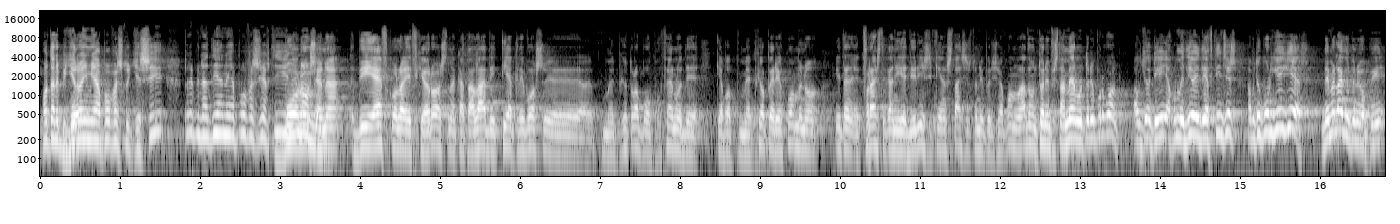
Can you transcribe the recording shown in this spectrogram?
Όταν επικυρώνει μια απόφαση του και εσύ, πρέπει να δει αν η απόφαση αυτή είναι Μπορούσε νόμιμη. να δει εύκολα ευχερός να καταλάβει τι ακριβώς, με ποιο τρόπο αποφαίνονται και από- με ποιο περιεχόμενο ήταν, εκφράστηκαν οι αντιρρήσεις και ενστάσεις των υπηρεσιακών μονάδων των εφισταμένων των υπουργών. Από ότι έχουμε δύο διευθύνσεις από το Υπουργείο Υγείας. Δεν μιλάω για τον ΕΟΠΗ,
